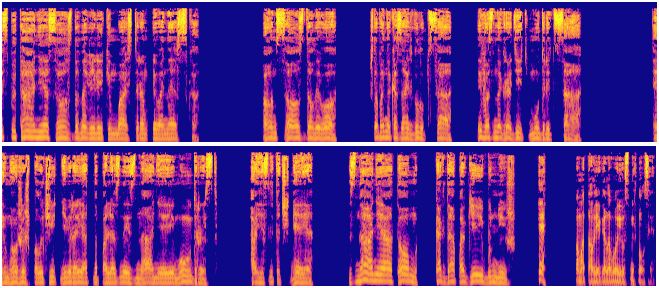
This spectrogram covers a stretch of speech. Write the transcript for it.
испытание создано великим мастером Иванеско. Он создал его, чтобы наказать глупца и вознаградить мудреца. Ты можешь получить невероятно полезные знания и мудрость, а если точнее, знания о том, когда погибнешь». «Хе!» — помотал я головой и усмехнулся.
